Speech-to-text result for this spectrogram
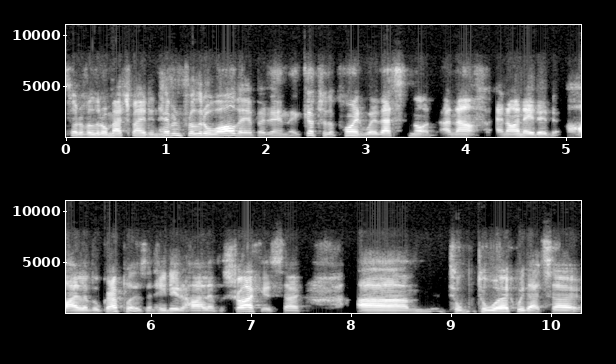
sort of a little match made in heaven for a little while there, but then it got to the point where that's not enough, and I needed high level grapplers, and he needed high level strikers. So um, to to work with that, so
